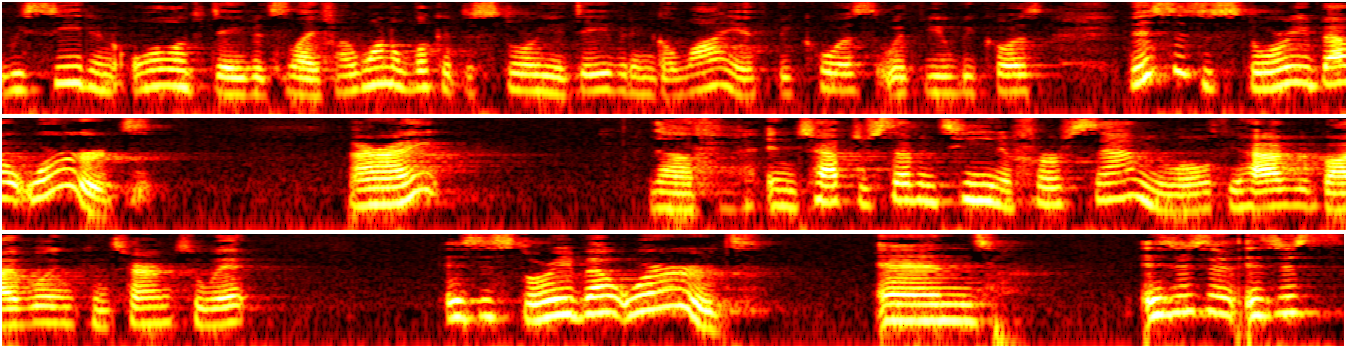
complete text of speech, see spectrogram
we see it in all of David's life. I want to look at the story of David and Goliath because, with you, because this is a story about words. Alright? Now, in chapter 17 of 1 Samuel, if you have your Bible and can turn to it, is a story about words. And it's just, it just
